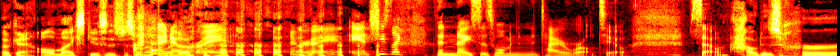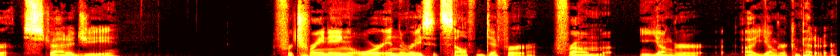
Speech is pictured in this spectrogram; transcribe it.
Okay, all my excuses just went out the I window. know, right? right? And she's like the nicest woman in the entire world too. So How does her strategy for training or in the race itself differ from younger a younger competitor?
